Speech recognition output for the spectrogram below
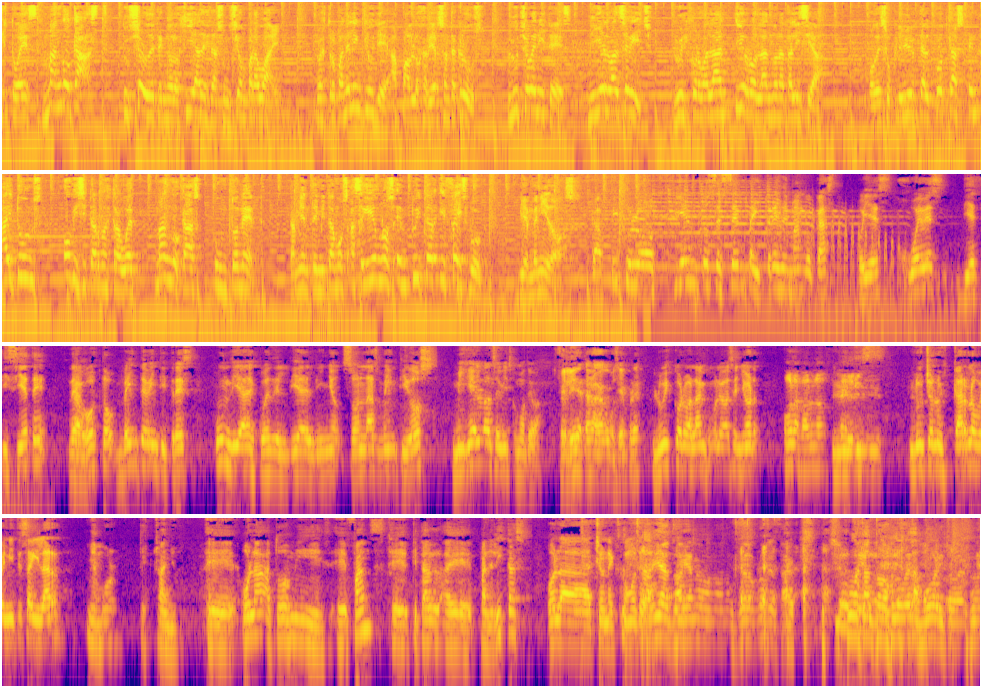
Esto es MangoCast, tu show de tecnología desde Asunción, Paraguay. Nuestro panel incluye a Pablo Javier Santa Cruz, Lucho Benítez, Miguel Balcevich, Luis Corbalán y Rolando Natalicia. Podés suscribirte al podcast en iTunes o visitar nuestra web mangocast.net. También te invitamos a seguirnos en Twitter y Facebook. Bienvenidos. Capítulo 163 de MangoCast. Hoy es jueves 17 de agosto 2023, un día después del Día del Niño, son las 22. Miguel Balcevich, ¿cómo te va? Feliz de estar acá como siempre. Luis Corbalán, ¿cómo le va, señor? Hola Pablo, feliz. Lucho Luis Carlos Benítez Aguilar. Mi amor, te extraño. Eh, hola a todos mis eh, fans, eh, ¿qué tal eh, panelistas? Hola Chonex, ¿cómo te va? Todavía, todavía no, no, no puedo procesar cómo están todos lo del amor y todo eso.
